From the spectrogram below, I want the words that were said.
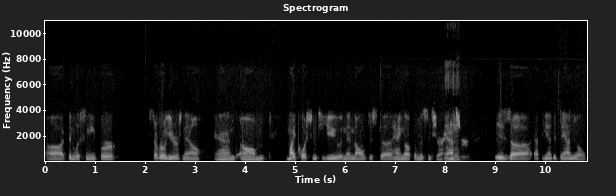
Uh, I've been listening for several years now, and um, my question to you, and then I'll just uh, hang up and listen to your mm-hmm. answer, is uh, at the end of Daniel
